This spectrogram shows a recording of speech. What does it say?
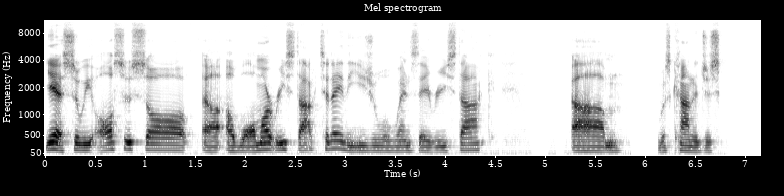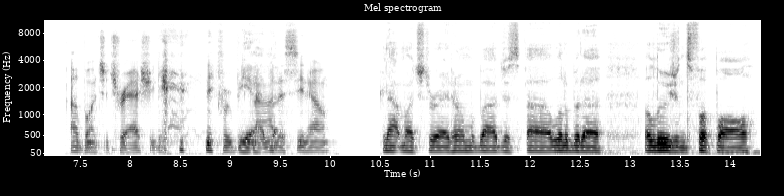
yeah, so we also saw uh, a Walmart restock today, the usual Wednesday restock. Um, was kind of just a bunch of trash again, if we're being yeah, honest, you know. Not much to write home about, just uh, a little bit of illusions football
